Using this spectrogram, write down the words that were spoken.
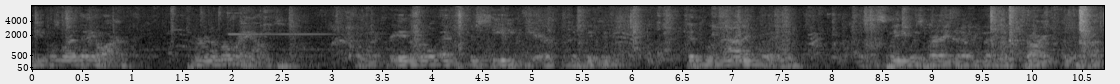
leave them where they are, turn them around. I'm going to create a little extra seating here, and if we can diplomatically, Mrs. Sweeney was worried that everybody was charged for the front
